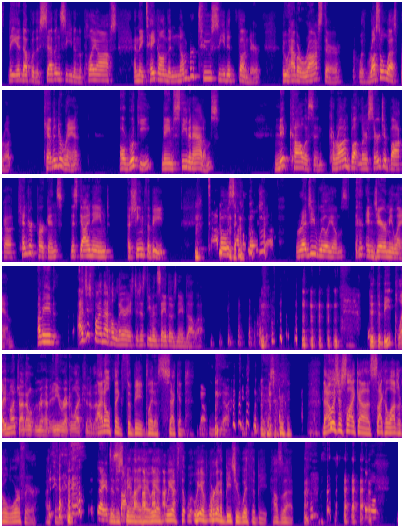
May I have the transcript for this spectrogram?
they end up with a seven seed in the playoffs, and they take on the number two seeded Thunder, who have a roster with Russell Westbrook, Kevin Durant, a rookie named Steven Adams, Nick Collison, Caron Butler, Serge Ibaka, Kendrick Perkins, this guy named Hasheem Thabeet, Thabo Sefolosha, Reggie Williams, and Jeremy Lamb. I mean, I just find that hilarious to just even say those names out loud. Did Thabeet play much? I don't have any recollection of that. I don't think Thabeet played a second. No, no. that was just like a psychological warfare. I think. Right, it's just being like, hey, we have, we have, th- we have, we're gonna beat you with the beat. How's that? so,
